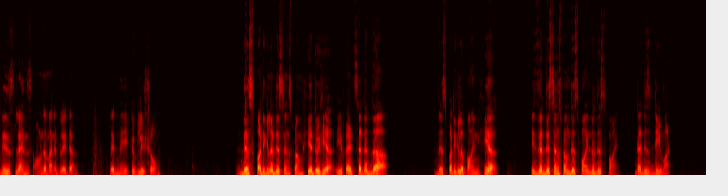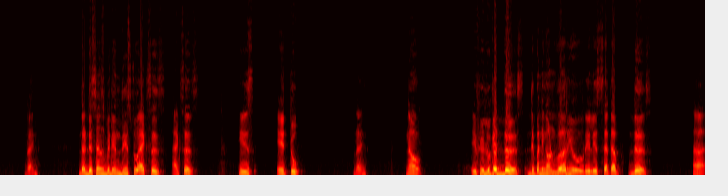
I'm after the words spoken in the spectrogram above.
this lens on the manipulator, let me quickly show. this particular distance from here to here if I had set up the this particular point here is the distance from this point to this point. That is d1 right? The distance between these two axes axes is a2 right? Now if you look at this depending on where you really set up this uh,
